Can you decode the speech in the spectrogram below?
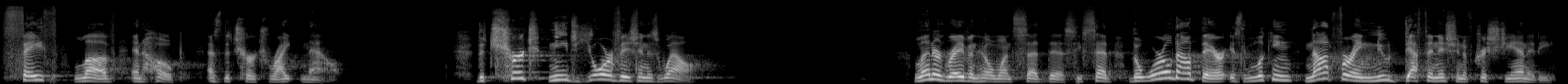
faith, love, and hope as the church right now? The church needs your vision as well. Leonard Ravenhill once said this. He said, The world out there is looking not for a new definition of Christianity,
